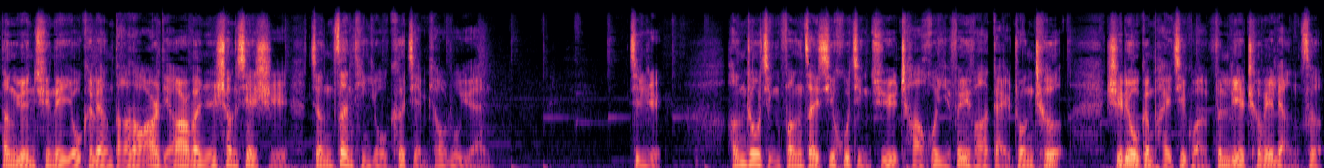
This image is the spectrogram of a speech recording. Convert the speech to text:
当园区内游客量达到二点二万人上限时，将暂停游客检票入园。近日，杭州警方在西湖景区查获一非法改装车，十六根排气管分列车尾两侧，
